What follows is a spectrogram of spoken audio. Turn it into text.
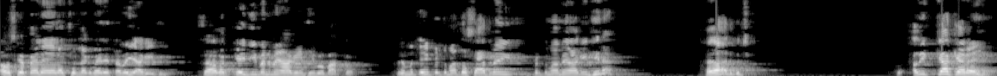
और उसके पहले अलग छुल्लक पहले तभी आ गई थी। सावक के जीवन में आ गई थी वो बात तो। ब्रह्मचरी प्रतिमा तो सातवें प्रतिमा में आ गई थी ना? है यार कुछ? तो अभी क्या कह रहे हैं?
